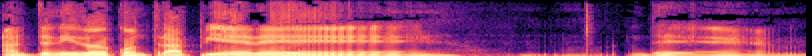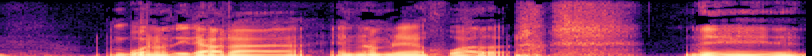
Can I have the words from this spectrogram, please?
han tenido el contrapié de, de, bueno, diré ahora el nombre del jugador, de,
